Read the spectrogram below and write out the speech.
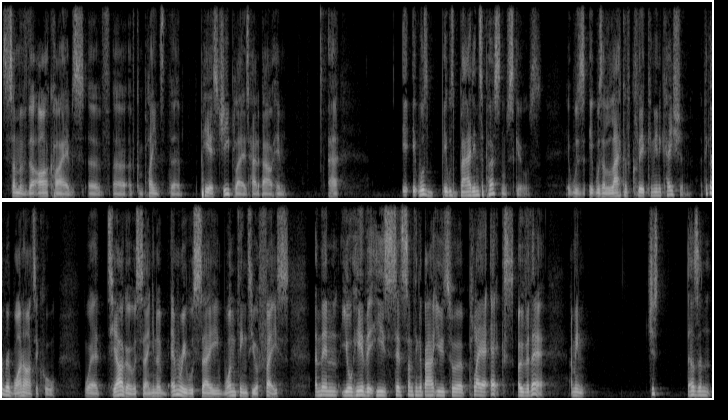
some of the archives of uh, of complaints that PSG players had about him, uh, it, it was it was bad interpersonal skills it was it was a lack of clear communication. I think I read one article where Thiago was saying, you know, Emery will say one thing to your face, and then you'll hear that he's said something about you to a player X over there. I mean, just doesn't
